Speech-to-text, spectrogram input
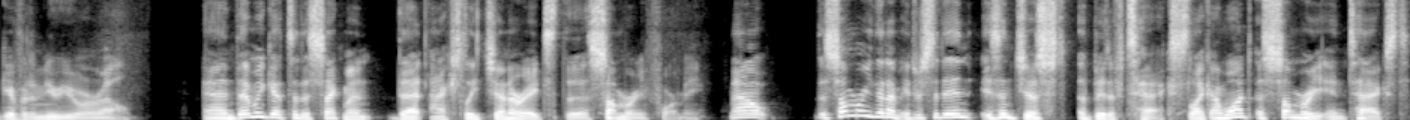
give it a new URL. And then we get to the segment that actually generates the summary for me. Now, the summary that I'm interested in isn't just a bit of text. Like, I want a summary in text,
